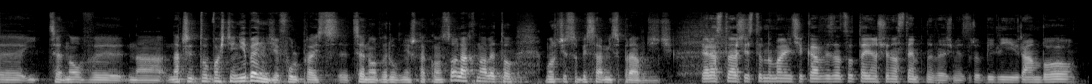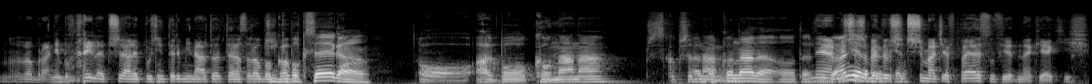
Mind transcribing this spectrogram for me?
cenowy na. Znaczy, to właśnie nie będzie full price cenowy również na konsolach, no ale to możecie sobie sami sprawdzić. Teraz to aż jestem normalnie ciekawy, za co Tajon się następne weźmie. Zrobili Rambo, no dobra, nie był najlepszy, ale później Terminator, teraz Robocop. Kickboxera. O, albo Konana. Wszystko przed albo nami. Konana, o też. Nie, myślę, nie, że będą się trzymać FPS-ów jednak jakiś.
